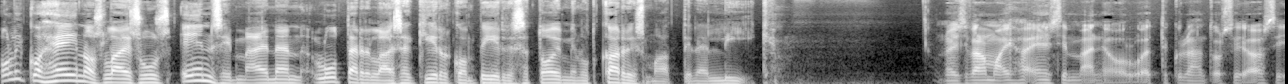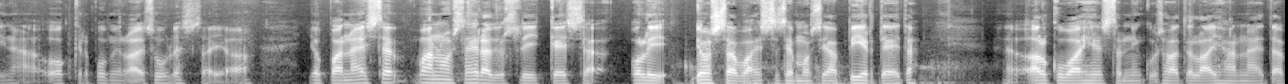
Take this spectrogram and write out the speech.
oliko heinoslaisuus ensimmäinen luterilaisen kirkon piirissä toiminut karismaattinen liike? No ei se varmaan ihan ensimmäinen ollut, että kyllähän tosiaan siinä okkerpumilaisuudessa ja jopa näissä vanhoissa herätysliikkeissä oli jossain vaiheessa semmoisia piirteitä. Alkuvaiheessa, niin kuin saatellaan ihan näitä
